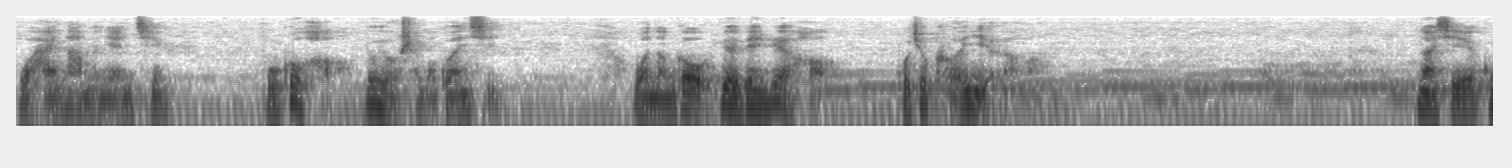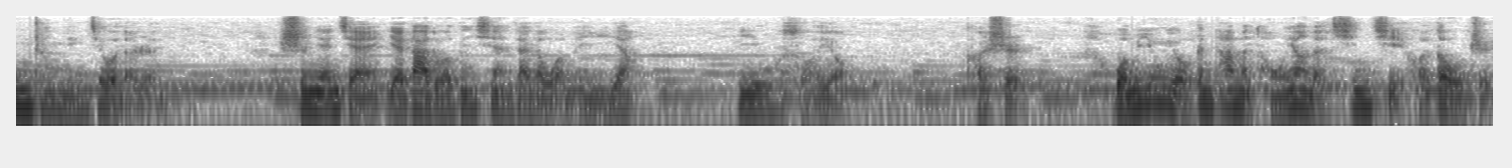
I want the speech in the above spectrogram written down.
我还那么年轻，不够好又有什么关系？我能够越变越好，不就可以了吗？那些功成名就的人，十年前也大多跟现在的我们一样，一无所有。可是，我们拥有跟他们同样的心气和斗志。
